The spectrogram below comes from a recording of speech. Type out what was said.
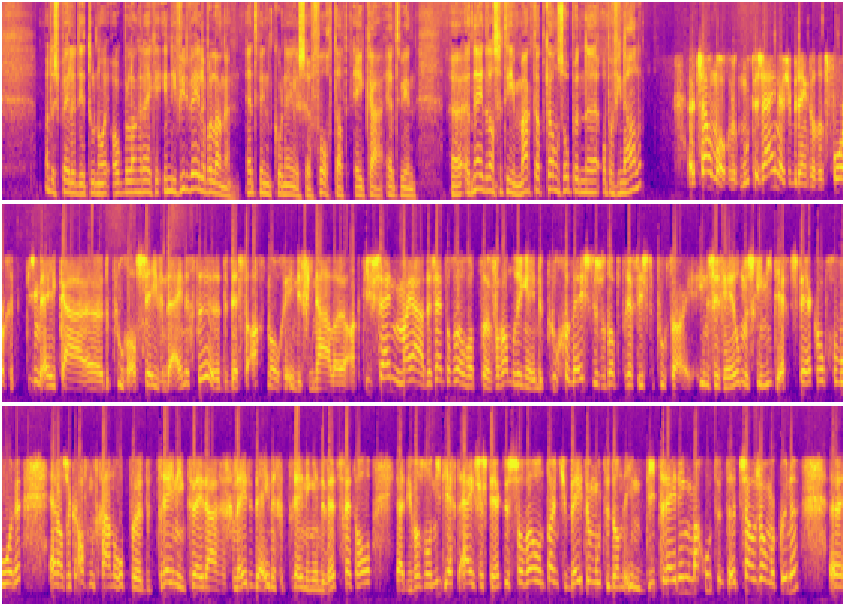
Maar er spelen dit toernooi ook belangrijke individuele belangen. Edwin Cornelissen volgt dat EK. Edwin, uh, het Nederlandse team, maakt dat kans op een, uh, op een finale? Het zou mogelijk moeten zijn als je bedenkt dat het vorige Team EK uh, de ploeg als zevende eindigde. De beste acht mogen in de finale actief zijn. Maar ja, er zijn toch wel wat uh, veranderingen in de ploeg geweest. Dus wat dat betreft is de ploeg daar in zijn geheel misschien niet echt sterker op geworden. En als ik af moet gaan op de training twee dagen geleden, de enige training in de wedstrijdhal, ja, die was nog niet echt ijzersterk. Dus zal wel een tandje beter moeten dan in die training. Maar goed, het, het zou zomaar kunnen.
